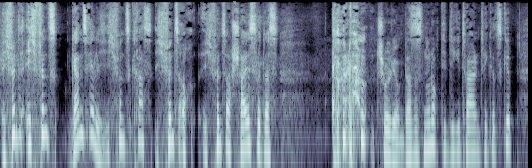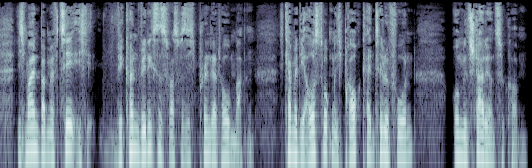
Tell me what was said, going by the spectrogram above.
Ich finde, ich find's ganz ehrlich, ich find's krass. Ich find's auch, ich find's auch scheiße, dass Entschuldigung, dass es nur noch die digitalen Tickets gibt. Ich meine, beim FC, ich, wir können wenigstens was, was ich Print at Home machen. Ich kann mir die ausdrucken. Ich brauche kein Telefon, um ins Stadion zu kommen.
